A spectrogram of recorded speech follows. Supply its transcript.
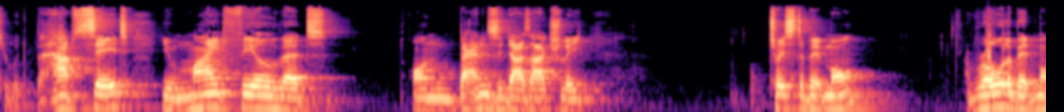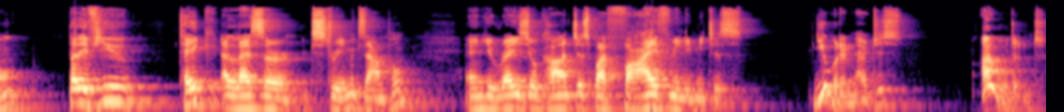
you would perhaps say it. You might feel that on bends it does actually twist a bit more, roll a bit more. But if you take a lesser extreme example and you raise your car just by five millimeters, you wouldn't notice. I wouldn't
